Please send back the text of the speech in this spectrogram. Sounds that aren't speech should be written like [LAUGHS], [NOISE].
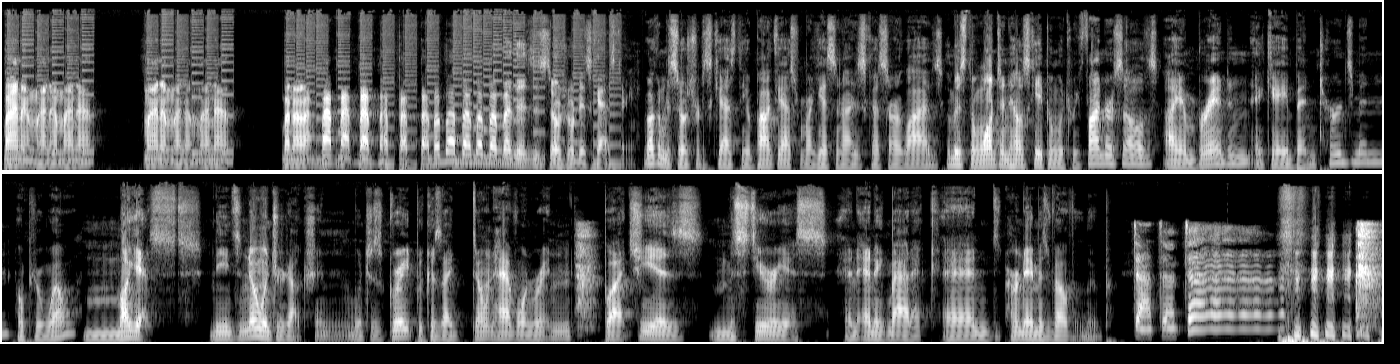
Mana mana mana. Mana mana mana. This is Social Disgusting. Welcome to Social Disgusting, a podcast where my guests and I discuss our lives amidst the wanton hellscape in which we find ourselves. I am Brandon, aka Ben Turdsman. Hope you're well. My guest needs no introduction, which is great because I don't have one written, but she is mysterious and enigmatic, and her name is Velvet Loop. Da, da, da.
